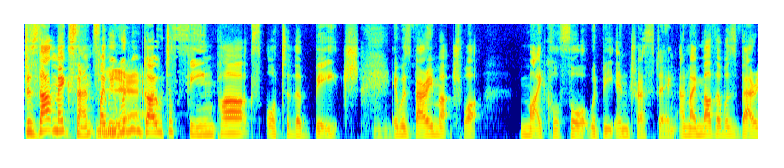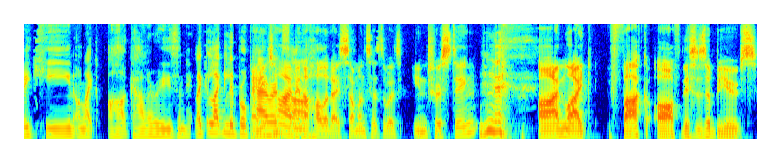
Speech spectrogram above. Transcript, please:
Does that make sense? Like we Yeah. wouldn't go to theme parks or to the beach. Mm. It was very much what Michael thought would be interesting, and my mother was very keen on like art galleries and like like liberal parents. Anytime in a holiday someone says the words interesting, I'm like, fuck off. This is abuse.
